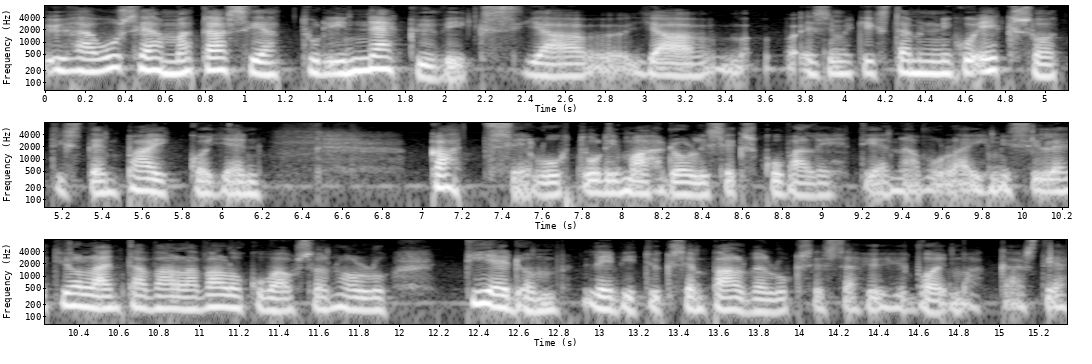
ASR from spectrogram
yhä useammat asiat tuli näkyviksi ja, ja esimerkiksi tämmöinen niin kuin eksoottisten paikkojen katselu tuli mahdolliseksi kuvalehtien avulla ihmisille. Että jollain tavalla valokuvaus on ollut tiedon levityksen palveluksessa hyvin voimakkaasti. Ja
